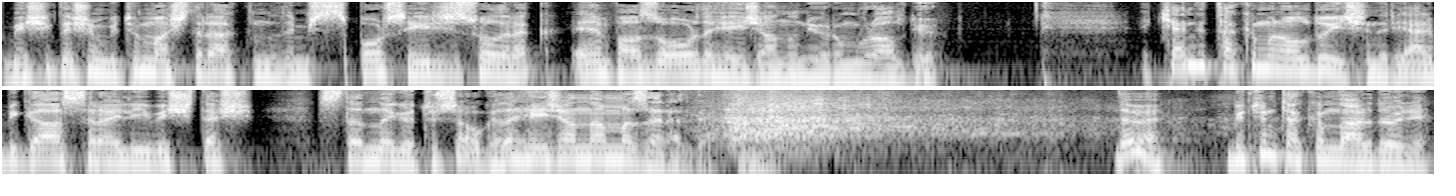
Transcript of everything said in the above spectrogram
Beşiktaş'ın bütün maçları aklımda demiş. Spor seyircisi olarak en fazla orada heyecanlanıyorum Vural diyor. E, kendi takımın olduğu içindir. Yani bir Galatasaraylıyı Beşiktaş stadına götürsen o kadar heyecanlanmaz herhalde. Değil mi? Bütün takımlarda öyle.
